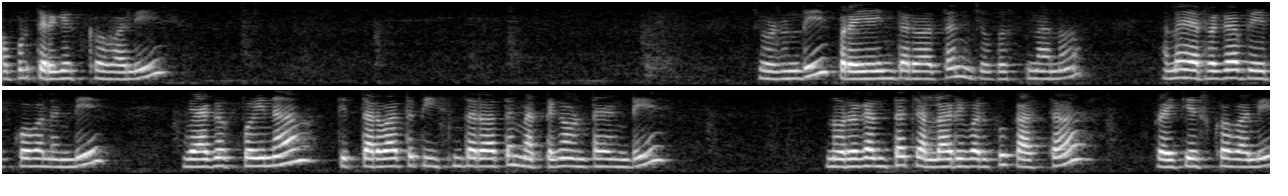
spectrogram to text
అప్పుడు తిరగేసుకోవాలి. చూడండి ఫ్రై అయిన తర్వాత నేను చూపిస్తున్నాను. అలా ఎర్రగా వేపుకోవాలండి. వేగకపోయినా తర్వాత తీసిన తర్వాత మెత్తగా ఉంటాయండి. నొరగంతా చల్లారి వరకు కాస్త ఫ్రై చేసుకోవాలి.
